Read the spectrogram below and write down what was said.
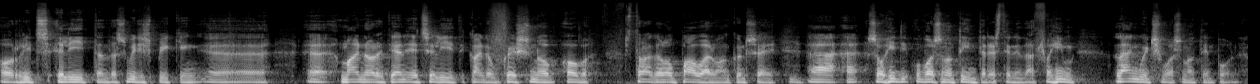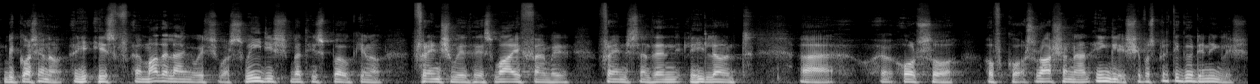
or rich elite and the Swedish-speaking uh, uh, minority and its elite, kind of question of, of struggle of power, one could say. Mm. so he was not interested in that. For him, language was not important because you know his mother language was Swedish, but he spoke you know French with his wife and with French, and then he learned uh, also of course, Russian and English. He was pretty good in English.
